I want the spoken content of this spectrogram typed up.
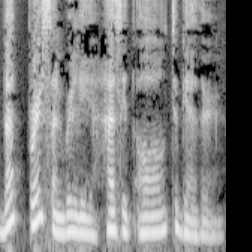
that person really has it all together.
